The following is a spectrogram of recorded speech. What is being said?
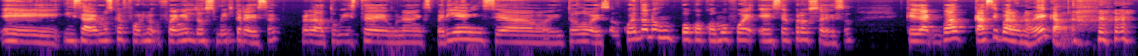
eh, y sabemos que fue, fue en el 2013, ¿verdad? Tuviste una experiencia y todo eso. Cuéntanos un poco cómo fue ese proceso, que ya va casi para una década.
